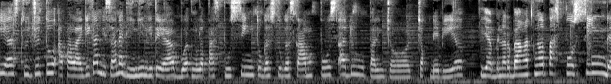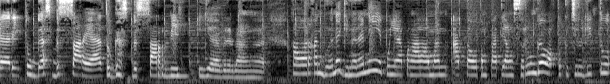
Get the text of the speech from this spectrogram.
Iya, setuju tuh. Apalagi kan di sana dingin gitu ya, buat ngelepas pusing tugas-tugas kampus. Aduh, paling cocok deh, Bil. Iya bener banget ngelepas pusing dari tugas besar ya, tugas besar nih. Iya, bener banget. Kalau rekan Buana gimana nih? Punya pengalaman atau tempat yang seru nggak waktu kecil gitu?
